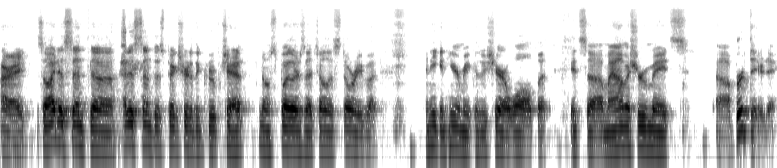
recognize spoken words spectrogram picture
All right. So I just sent the I just sent this picture to the group chat. No spoilers that tell this story, but and he can hear me because we share a wall. But it's uh my Amish roommate's uh birthday today.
